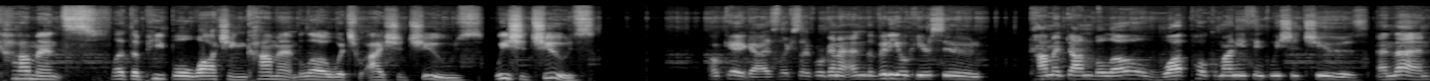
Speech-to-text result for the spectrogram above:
comments, let the people watching comment below which I should choose. We should choose. Okay, guys. Looks like we're gonna end the video here soon. Comment down below what Pokemon you think we should choose, and then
